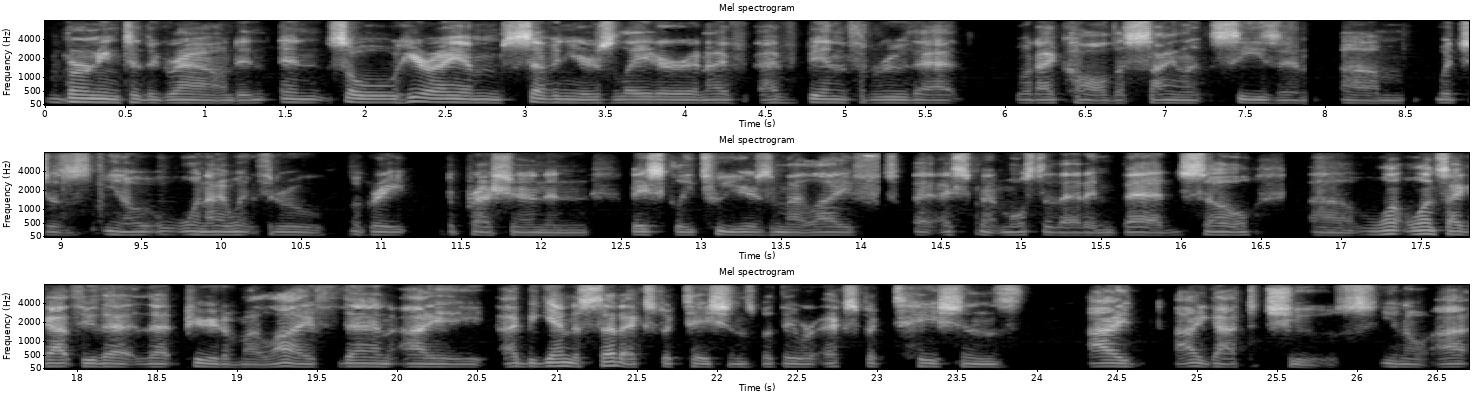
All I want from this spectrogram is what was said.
burning to the ground. And and so here I am seven years later, and I've I've been through that what I call the silent season, um, which is you know when I went through a great depression and basically two years of my life i, spent most of that in bed. So uh, once i got through that that period of my life then i i began to set expectations but they were expectations i i got to choose. You know i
